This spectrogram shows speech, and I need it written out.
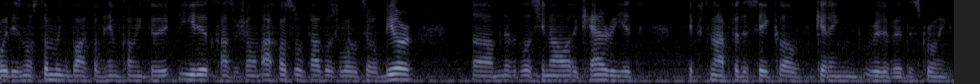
way, there's no stumbling block of him coming to eat it. Um, nevertheless, you're not allowed to carry it if it's not for the sake of getting rid of it, destroying it.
